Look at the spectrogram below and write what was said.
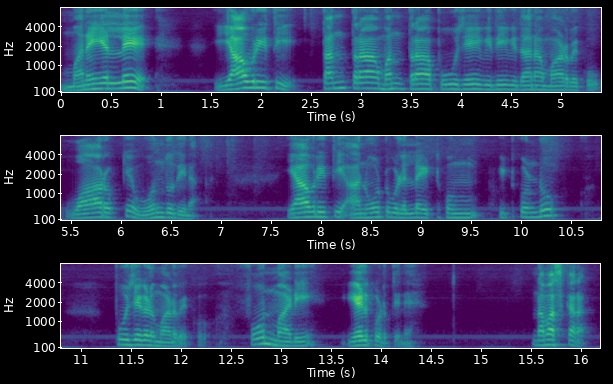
ಮನೆಯಲ್ಲೇ ಯಾವ ರೀತಿ ತಂತ್ರ, ಮಂತ್ರ, ಪೂಜೆ, ವಿಧಿ ವಿಧಾನ ಮಾಡಬೇಕು? ವಾರಕ್ಕೆ ಒಂದು ದಿನ. ಯಾವ ರೀತಿ ಆ ನೋಟುಗಳೆಲ್ಲ ಇಟ್ಕೊಂ, ಇಟ್ಕೊಂಡು ಪೂಜೆಗಳು ಮಾಡಬೇಕು? ಫೋನ್ ಮಾಡಿ ಹೇಳ್ಕೊಡ್ತೀನಿ. ನಮಸ್ಕಾರ.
